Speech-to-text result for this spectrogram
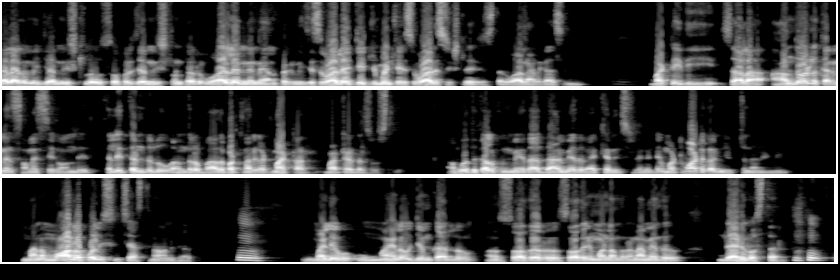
ఎలాగో మీ జర్నలిస్టులు సూపర్ జర్నలిస్టులు ఉంటారు వాళ్ళే నిర్ణయాలు ప్రకటించేసి వాళ్ళే జడ్జిమెంట్ చేసి వాళ్ళే శిక్షలు చేస్తారు వాళ్ళని అడగాల్సింది. బట్ ఇది చాలా ఆందోళనకరమైన సమస్యగా ఉంది. తల్లిదండ్రులు అందరూ బాధపడుతున్నారు కాబట్టి మాట్లాడ మాట్లాడాల్సి వస్తుంది. అబద్ధ కల్పన మీద దాని మీద వ్యాఖ్యానించడం కంటే మొట్టమొదటిగా నేను చెప్తున్నానండి. మనం మోడల్ పోలీసింగ్ చేస్తున్నాం అని కాదు. మళ్ళీ మహిళా ఉద్యమకారులు సోదరు సోదరి మండలందరూ నా మీద దాడికి వస్తారు.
